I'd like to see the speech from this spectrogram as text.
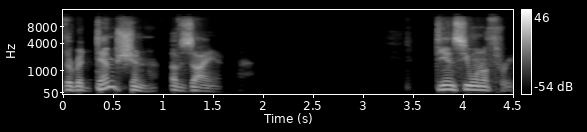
the redemption of Zion. D&C 103.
